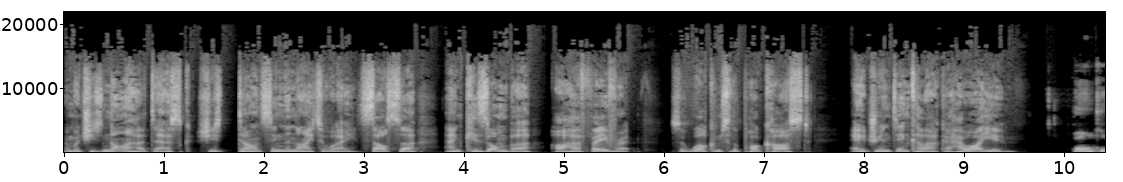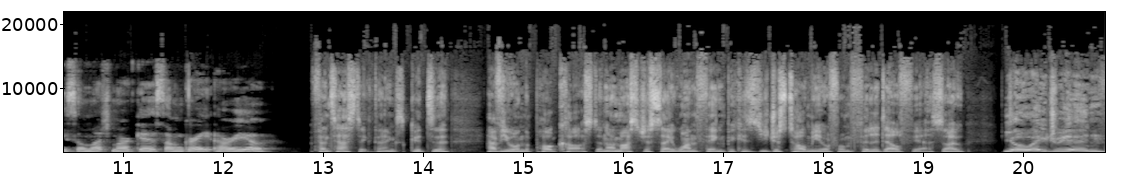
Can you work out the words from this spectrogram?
And when she's not at her desk, she's dancing the night away. Salsa and kizomba are her favorite. So welcome to the podcast, Adrienne Dinkelacker. How are you? Thank you so much, Marcus. I'm great. How are you? Fantastic. Thanks. Good to have you on the podcast. And I must just say one thing because you just told me you're from Philadelphia. So, yo, Adrian.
